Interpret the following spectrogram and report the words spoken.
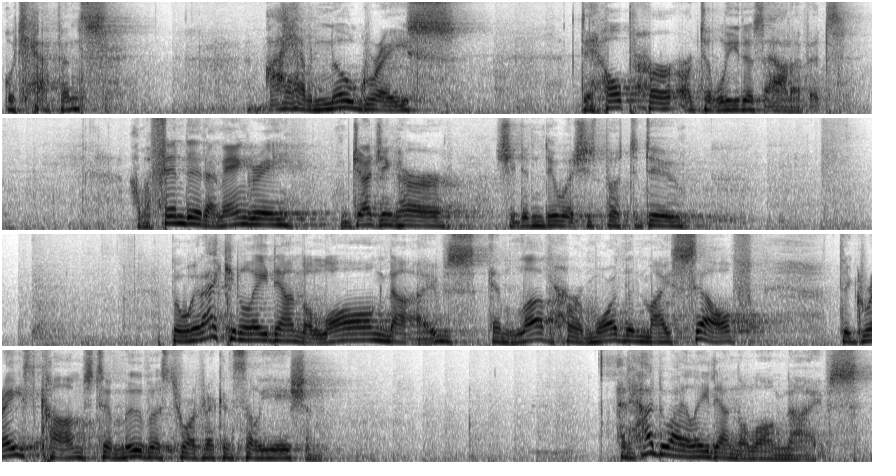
which happens, I have no grace to help her or to lead us out of it. I'm offended, I'm angry, I'm judging her. She didn't do what she's supposed to do. But when I can lay down the long knives and love her more than myself, the grace comes to move us towards reconciliation. And how do I lay down the long knives?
